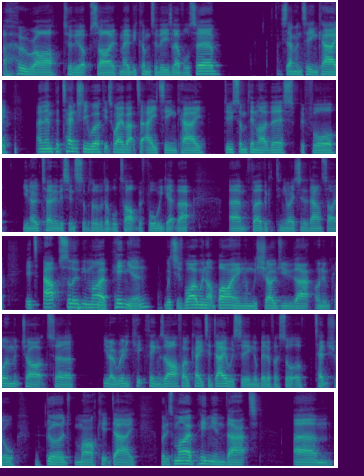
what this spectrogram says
a hoorah to the upside, maybe come to these levels here, 17K, and then potentially work its way back to 18K, do something like this before, you know, turning this into some sort of a double top before we get that um, further continuation to the downside. It's absolutely my opinion, which is why we're not buying, and we showed you that unemployment chart to you know really kick things off. Okay, today we're seeing a bit of a sort of potential good market day, but it's my opinion that, um,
